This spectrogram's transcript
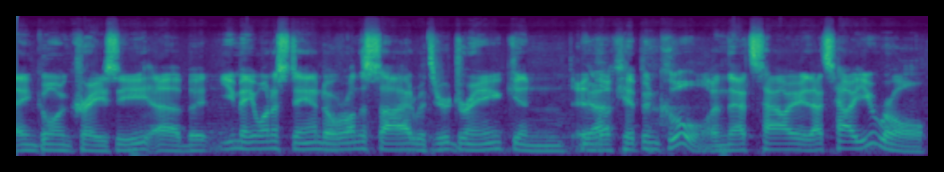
and going crazy, uh, but you may want to stand over on the side with your drink and, and Yeah. look hip and cool, and that's how that's how you roll.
